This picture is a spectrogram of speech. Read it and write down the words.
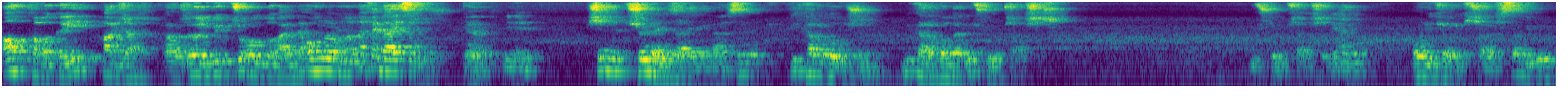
alt tabakayı harcar. Harcar. Örgütçü olduğu halde onlar onların da fedaisi olur. Evet. Bir nevi. Şimdi şöyle izah edeyim ben size. Bir karakol düşünün. Bir karakolda üç grup çalışır. Üç grup çalışır. Yani 12-12 çalışsa bir grup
